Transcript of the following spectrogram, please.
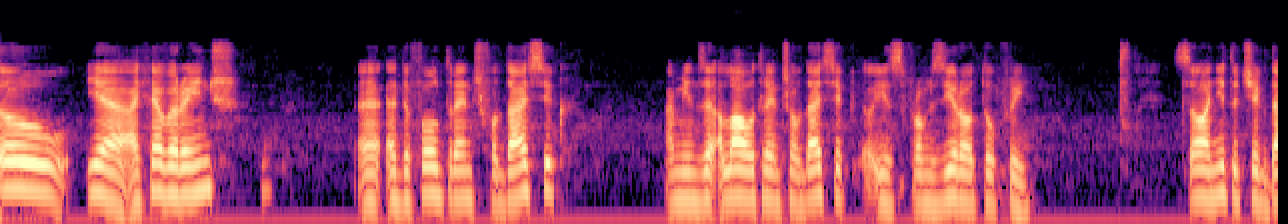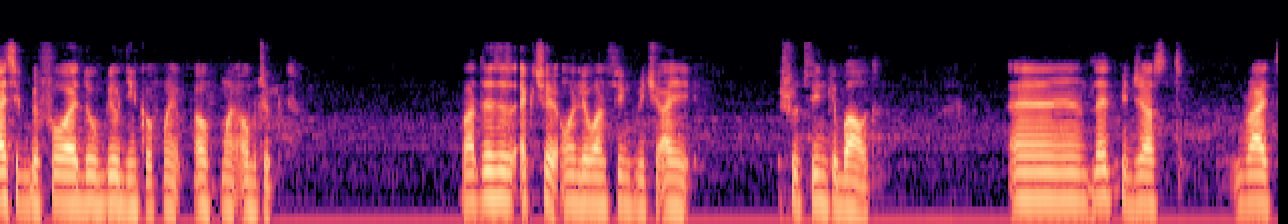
so yeah I have a range uh, a default range for DiSEqC I mean the allowed range of DiSEqC is from 0 to 3 so I need to check DiSEqC before I do building of my of my object. But this is actually only one thing which I should think about. And let me just write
